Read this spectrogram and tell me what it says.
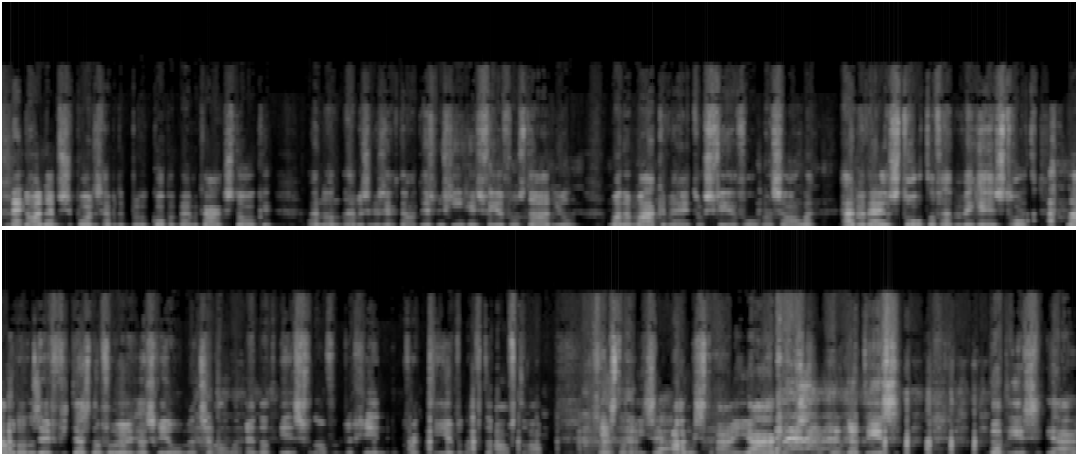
Nee, De Arnhem supporters hebben de koppen bij elkaar gestoken. En dan hebben ze gezegd, nou, het is misschien geen sfeervol stadion, maar dan maken wij het toch sfeervol met z'n allen. Hebben wij een strot of hebben we geen strot? Laten we dan eens even Vitesse naar voren gaan schreeuwen met z'n allen. En dat is vanaf het begin, een kwartier vanaf de aftrap, is dat iets Ja. angstaanjagends. Dat is, dat is, ja,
